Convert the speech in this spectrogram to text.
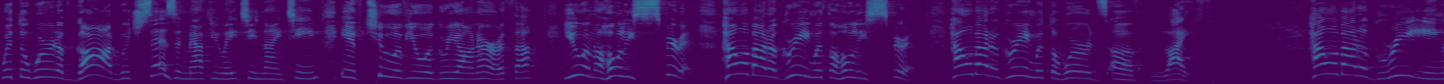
with the word of God, which says in Matthew 18 19, if two of you agree on earth, you and the Holy Spirit. How about agreeing with the Holy Spirit? How about agreeing with the words of life? How about agreeing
